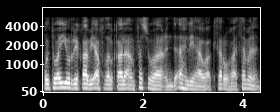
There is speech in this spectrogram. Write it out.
قلت أي الرقاب أفضل؟ قال أنفسها عند أهلها وأكثرها ثمنا.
